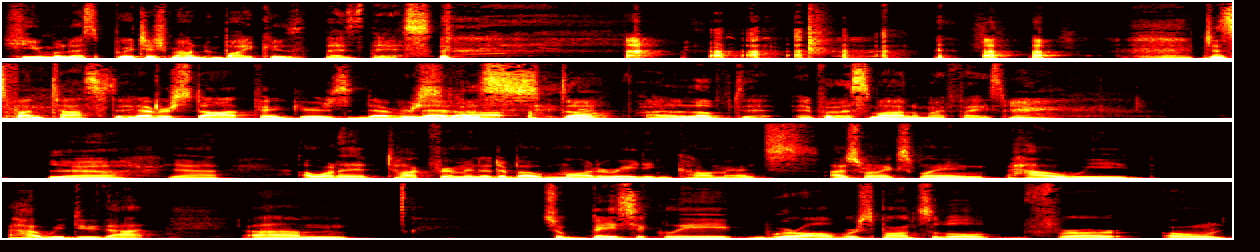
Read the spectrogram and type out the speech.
humorless British mountain bikers, there's this. Just fantastic. Never stop, Pinkers. Never, Never stop. stop. I loved it. It put a smile on my face, man. Yeah, yeah. I want to talk for a minute about moderating comments. I just want to explain how we how we do that. Um, so basically, we're all responsible for our own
